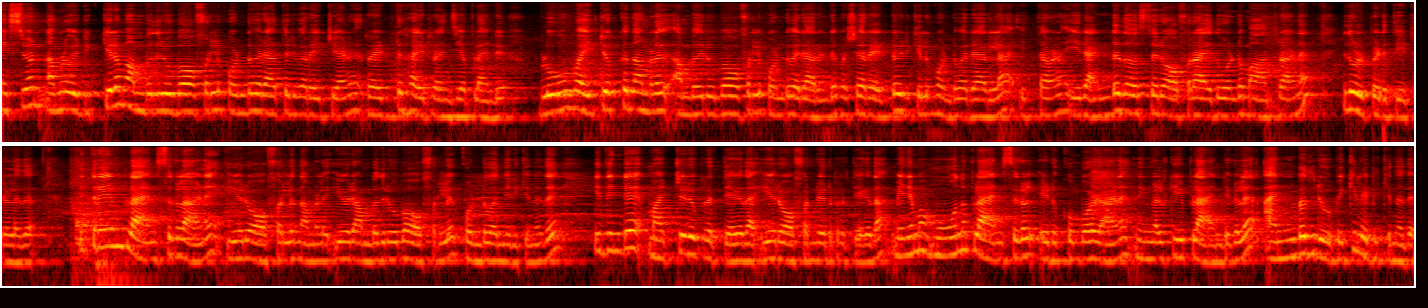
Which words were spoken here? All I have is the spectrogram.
നെക്സ്റ്റ് വൺ നമ്മൾ ഒരിക്കലും അമ്പത് രൂപ ഓഫറിൽ കൊണ്ടുവരാത്തൊരു വെറൈറ്റിയാണ് റെഡ് ഹൈഡ്രാഞ്ചിയ പ്ലാന്റ് ബ്ലൂവും വൈറ്റും ഒക്കെ നമ്മൾ അമ്പത് രൂപ ഓഫറിൽ കൊണ്ടുവരാറുണ്ട്. പക്ഷേ റെഡ് ഒരിക്കലും കൊണ്ടുവരാറില്ല. ഇത്തവണ ഈ രണ്ട് ദിവസത്തെ ഒരു ഓഫർ ആയതുകൊണ്ട് മാത്രമാണ് ഇത് ഉൾപ്പെടുത്തിയിട്ടുള്ളത്. ഇത്രയും പ്ലാൻസുകളാണ് ഈ ഒരു ഓഫറിൽ നമ്മൾ ഈ ഒരു അമ്പത് രൂപ ഓഫറിൽ കൊണ്ടുവന്നിരിക്കുന്നത്. ഇതിന്റെ മറ്റൊരു പ്രത്യേകത ഈ ഒരു ഓഫറിന്റെ ഒരു പ്രത്യേകത മിനിമം മൂന്ന് പ്ലാൻസുകൾ എടുക്കുമ്പോഴാണ് നിങ്ങൾക്ക് ഈ പ്ലാന്റുകൾ അൻപത് രൂപയ്ക്ക് ലഭിക്കുന്നത്.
